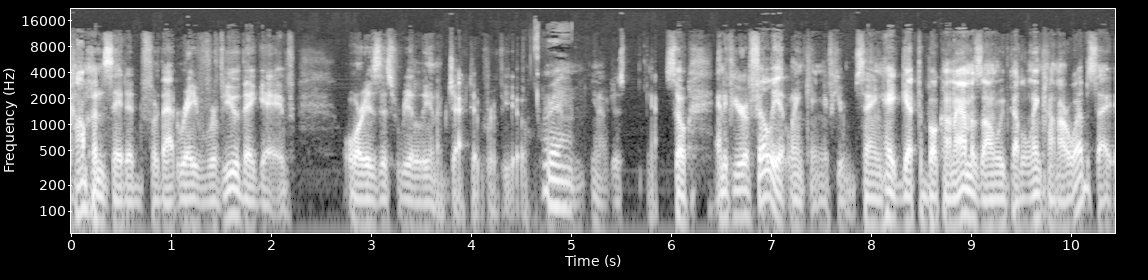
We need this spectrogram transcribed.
compensated for that rave review they gave, or is this really an objective review? Right. Um, you know, just yeah. So, and if you're affiliate linking, if you're saying, hey, get the book on Amazon, we've got a link on our website.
